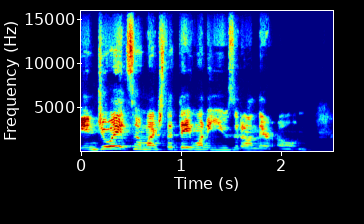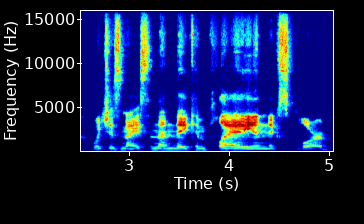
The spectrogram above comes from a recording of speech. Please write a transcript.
enjoy it so much that they want to use it on their own, which is nice. And then they can play and explore.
